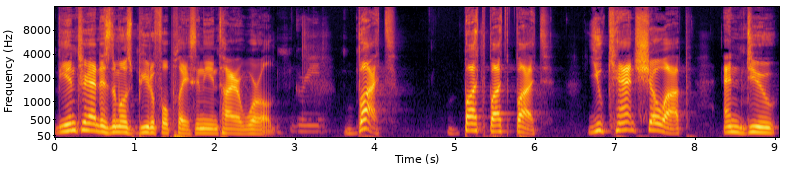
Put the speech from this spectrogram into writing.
The internet is the most beautiful place in the entire world. agreed. But, but, but, but, you can't show up and do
